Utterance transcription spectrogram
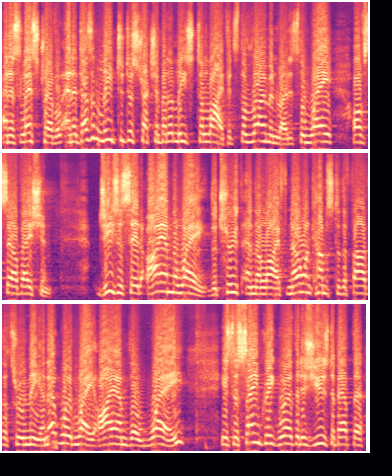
and it's less traveled, and it doesn't lead to destruction, but it leads to life. It's the Roman road, it's the way of salvation. Jesus said, I am the way, the truth, and the life. No one comes to the Father through me. And that word way, I am the way, is the same Greek word that is used about the,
